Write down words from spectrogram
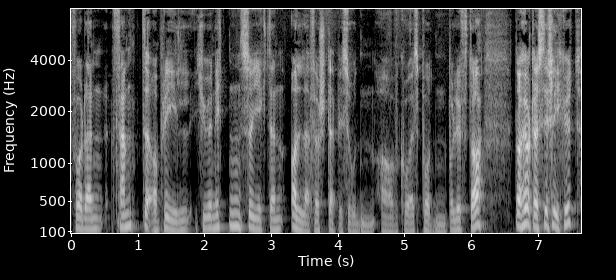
For den 5. april 2019 så gikk den aller første episoden av KS-podden på lufta. Da hørtes det slik ut.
